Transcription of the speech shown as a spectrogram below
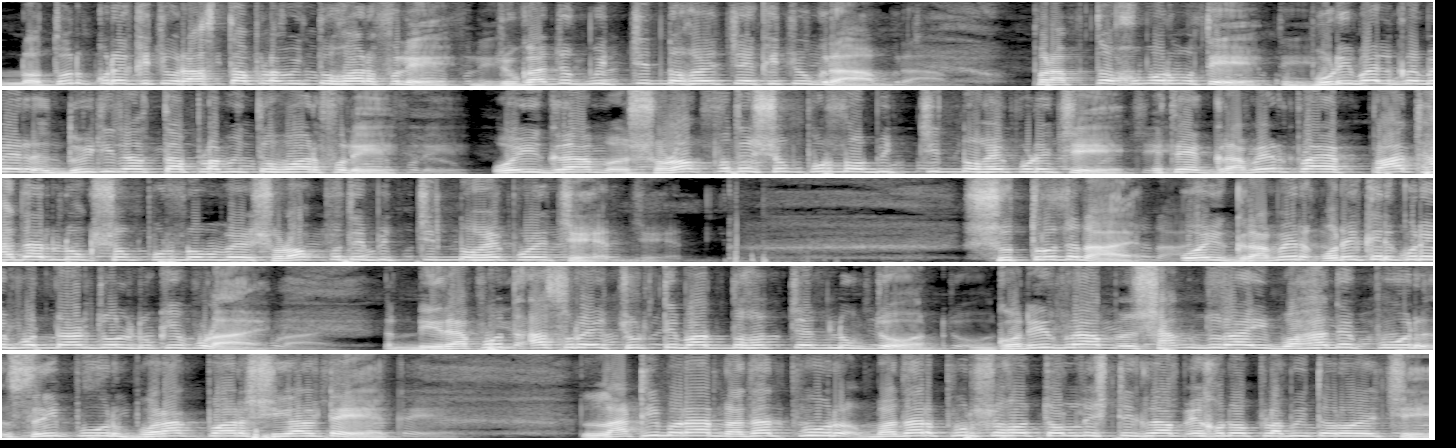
নতুন করে কিছু রাস্তা প্লাবিত হওয়ার ফলে যোগাযোগ বিচ্ছিন্ন হয়েছে কিছু গ্রাম। প্রাপ্ত খবর মতে বুড়িবাইল গ্রামের দুইটি রাস্তা প্লাবিত হওয়ার ফলে ওই গ্রাম সড়ক পথে সম্পূর্ণ বিচ্ছিন্ন হয়ে পড়েছে। এতে গ্রামের প্রায় পাঁচ হাজার লোক সম্পূর্ণভাবে সড়ক পথে বিচ্ছিন্ন হয়ে পড়েছেন সূত্র জানায়, ওই গ্রামের অনেকের করে বন্যার জল ঢুকে পড়ায়। নিরাপদ আশ্রয়ে ছুটতে বাধ্য হচ্ছেন লোকজন। গণিরগ্রাম সাংজুরাই, মহাদেবপুর, শ্রীপুর বরাকপাড় শিয়ালটেক। লাঠিমারা, নাজাদপুর মাদারপুর সহ চল্লিশটি গ্রাম এখনও প্লাবিত রয়েছে।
